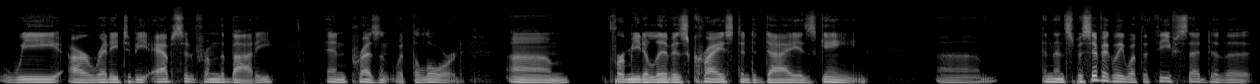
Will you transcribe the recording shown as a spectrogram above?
we are ready to be absent from the body and present with the Lord. Um, for me to live is Christ and to die is gain. Um, and then specifically what the thief said to the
